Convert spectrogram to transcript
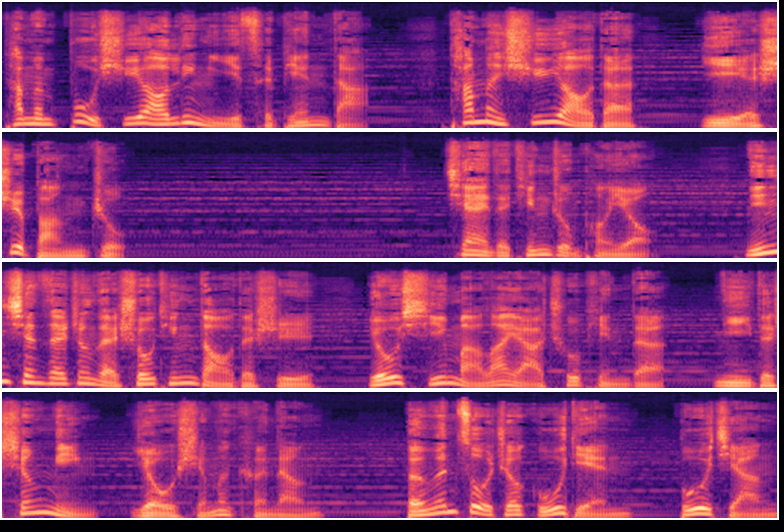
他们不需要另一次鞭打，他们需要的也是帮助。亲爱的听众朋友，您现在正在收听到的是由喜马拉雅出品的《你的生命有什么可能》，本文作者古典播讲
